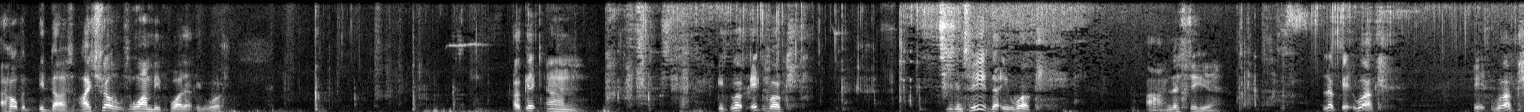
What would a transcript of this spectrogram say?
I hope it, it does. I showed one before that it worked. Okay, um, it worked, It worked. You can see that it worked. Ah, let's see here. Look, it worked. It worked.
